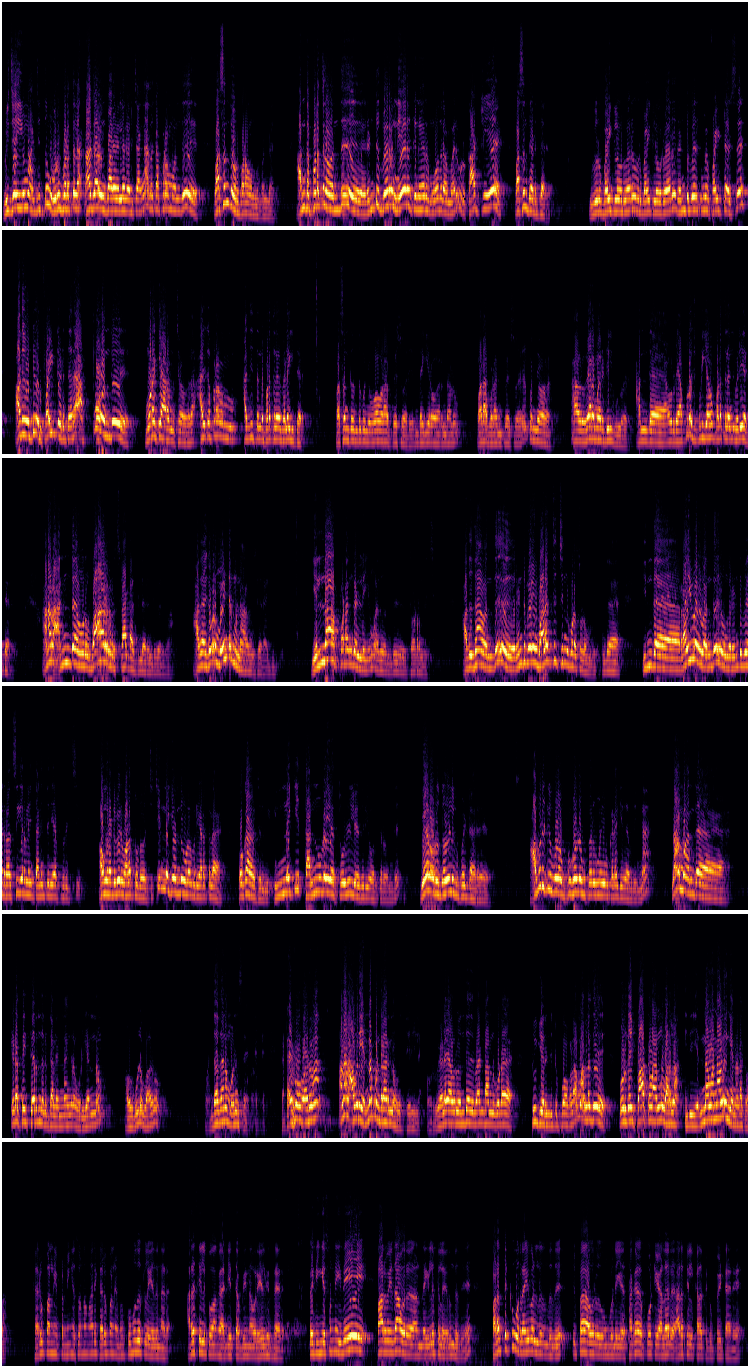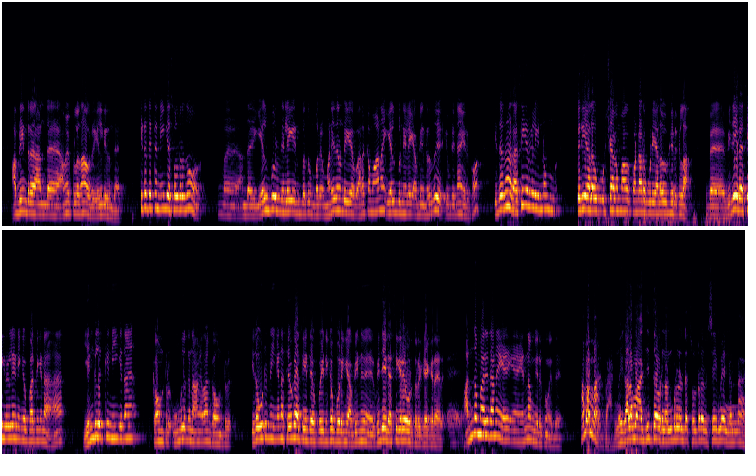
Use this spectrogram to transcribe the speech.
விஜயும் அஜித்தும் ஒரு படத்தில் ராஜாவின் பார்வையில் நடித்தாங்க அதுக்கப்புறம் வந்து வசந்த் ஒரு படம் ஒன்று பண்ணார். அந்த படத்தில் வந்து ரெண்டு பேரும் நேருக்கு நேர் மோதுகிற மாதிரி ஒரு காட்சியே வசந்த் எடுத்தார். இவர் பைக்கில் வருவார் ஒரு பைக்கில் வருவார். ரெண்டு பேருக்குமே ஃபைட்டர்ஸு அதையொட்டி ஒரு ஃபைட் எடுத்தார். அப்போ வந்து முறைக்க ஆரம்பித்தவங்க தான். அதுக்கப்புறம் அஜித் அந்த படத்தில் விலகிட்டார். வசந்த் வந்து கொஞ்சம் ஓவராக பேசுவார். எந்த ஹீரோவாக இருந்தாலும் வாடா போடான்னு பேசுவார். கொஞ்சம் அவர் வேறு மாதிரி டீல் பண்ணுவார். அந்த அவருடைய அப்ரோச் பிடிக்காம படத்துலேருந்து வெளியேறிட்டார். ஆனால் அந்த ஒரு வார் ஸ்டார்ட் ஆச்சுல ரெண்டு பேருக்கும். அதுக்கப்புறம் மெயின்டைன் பண்ண ஆரம்பிச்சிட்டார் அஜித். எல்லா படங்கள்லையும் அது வந்து தொடர்ந்துச்சு. அதுதான் வந்து ரெண்டு பேரையும் வளர்த்துச்சுன்னு கூட சொல்ல முடியும். இந்த இந்த ரைவல் வந்து இவங்க ரெண்டு பேர் ரசிகர்களையும் தனித்தனியாக பிரித்து அவங்க ரெண்டு பேரும் வளர்த்து விட வச்சுச்சு. இன்றைக்கி வந்து இவ்வளோ பெரிய இடத்துல உட்கார வச்சுருக்கு. இன்றைக்கி தன்னுடைய தொழில் எதிரி ஒருத்தர் வந்து வேற ஒரு தொழிலுக்கு போயிட்டாரு. அவருக்கு இவ்வளோ புகழும் பெருமையும் கிடைக்குது அப்படின்னா நாம் அந்த இடத்தை தேர்ந்தெடுத்தால் என்னங்கிற ஒரு எண்ணம் அவருக்குள்ளே வரும். வந்தால் தானே மனுஷன். கட்டாயமாக வருவான். ஆனால் அவர் என்ன பண்ணுறாருன்னு அவருக்கு தெரியல. ஒரு வேலை அவர் வந்து அது வேண்டான்னு கூட தூக்கி எறிஞ்சிட்டு போகலாம் அல்லது ஒரு கை பார்க்கலான்னு வரலாம். இது என்ன வேணாலும் இங்கே நடக்கலாம். கருப்பழனி இப்போ நீங்கள் சொன்ன மாதிரி கருப்பழனி இப்போ குமுதத்தில் எழுதினார். அரசியலுக்கு வாங்க அஜித் அப்படின்னு அவர் எழுதியிருந்தாரு. இப்போ நீங்கள் சொன்ன இதே பார்வை தான் அவர் அந்த இழுத்தில் இருந்தது. படத்துக்கு ஒரு ரைவல் இருந்தது. இப்போ அவர் உங்களுடைய சக போட்டியாளர் அரசியல் களத்துக்கு போயிட்டாரு அப்படின்ற அந்த அமைப்பில் தான் அவர் எழுதியிருந்தார். கிட்டத்தட்ட நீங்கள் சொல்கிறதும் அந்த இயல்பு நிலை என்பது மனிதனுடைய வழக்கமான இயல்பு நிலை அப்படின்றது இப்படி தான் இருக்கும். இதை தான் ரசிகர்கள் இன்னும் பெரிய அளவுக்கு உற்சாகமாக கொண்டாடக்கூடிய அளவுக்கு இருக்கலாம். இப்போ விஜய் ரசிகர்களே நீங்கள் பார்த்தீங்கன்னா எங்களுக்கு நீங்கள் தான் கவுண்ட்ரு உங்களுக்கு நாங்கள் தான் கவுண்ட்ரு இதை விட்டு நீங்கள் என்ன சிவகார்த்திகிட்ட போய் நிற்க போகிறீங்க அப்படின்னு விஜய் ரசிகரே ஒருத்தர் கேட்குறாரு அந்த மாதிரி தானே எ- எண்ணம் இருக்கும் இது? ஆமாம்மா இப்போ அண்மை காலமாக அஜித் அவர் நண்பர்கள்ட்ட சொல்கிற விஷயமே என்னென்னா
